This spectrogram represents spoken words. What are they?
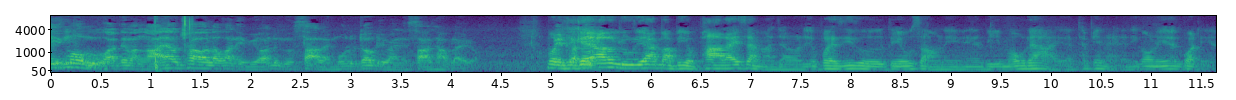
ည်းမဟုတ်ဘူးကွာတင်မှာ9ယောက်6ယောက်လောက်ကနေပြီးတော့အဲ့လိုမျိုးစလိုက်မိုလိုတော့တွေပိုင်းနဲ့စချပလိုက်တော့ဟိုတကယ်အားလုံးလူတွေကမှပြီးတော့ဖာလိုက်ဆန်မှာကြတော့လေအဖွဲ့အစည်းဆိုတရုပ်ဆောင်နေနေပြီးမဟုတ်တဲ့ဟာတွေထပ်ဖြစ်နိုင်တယ်ဒီကောင်လေးရဲ့အကွက်တွေရတယ်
